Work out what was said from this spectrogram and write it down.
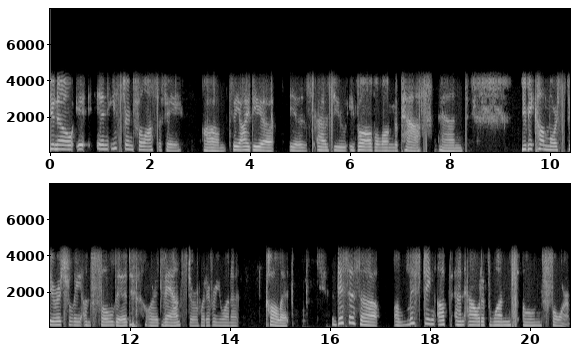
You know, i in Eastern philosophy, um, the idea is as you evolve along the path and you become more spiritually unfolded or advanced or whatever you want to call it, this is a, a lifting up and out of one's own form.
